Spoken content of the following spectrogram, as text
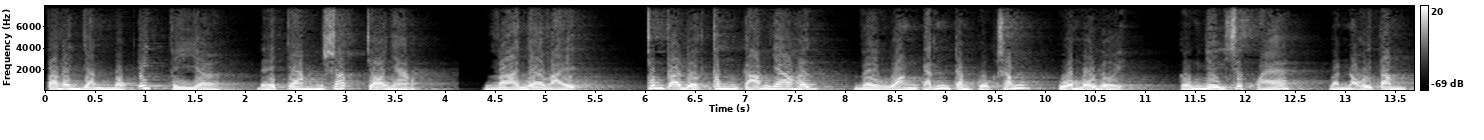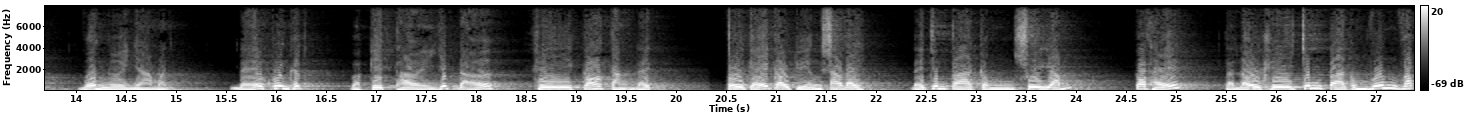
ta nên dành một ít thì giờ để chăm sóc cho nhau và nhờ vậy, chúng ta được thông cảm nhau hơn về hoàn cảnh trong cuộc sống của mỗi người, cũng như sức khỏe và nội tâm của người nhà mình, để khuyến khích và kịp thời giúp đỡ khi có cần đến. Tôi kể câu chuyện sau đây để chúng ta cùng suy gẫm. Có thể là đôi khi chúng ta cũng vướng vấp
